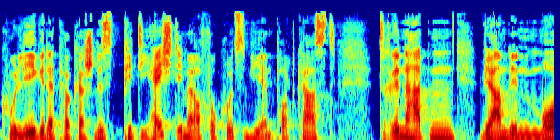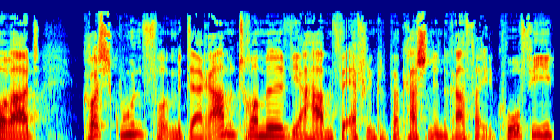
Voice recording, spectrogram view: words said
Kollege, der Percussionist Pitti Hecht, den wir auch vor kurzem hier im Podcast drin hatten. Wir haben den Morat Koschkun mit der Rahmentrommel, wir haben für African Percussion den Raphael Kofi,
